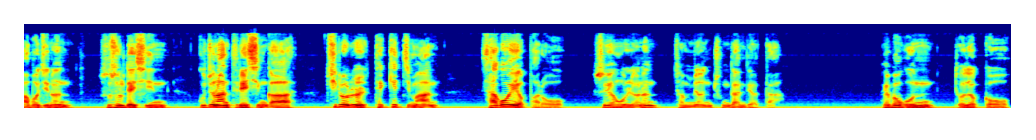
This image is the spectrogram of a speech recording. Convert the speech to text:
아버지는 수술 대신 꾸준한 드레싱과 치료를 택했지만 사고의 여파로 수영훈련은 전면 중단되었다. 회복은 더뎠고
